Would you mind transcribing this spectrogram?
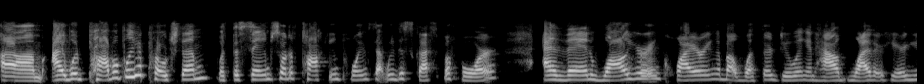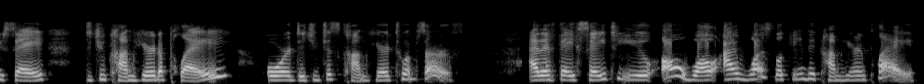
Um, I would probably approach them with the same sort of talking points that we discussed before. And then while you're inquiring about what they're doing and how why they're here, you say, Did you come here to play? Or did you just come here to observe? And if they say to you, oh, well, I was looking to come here and play,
